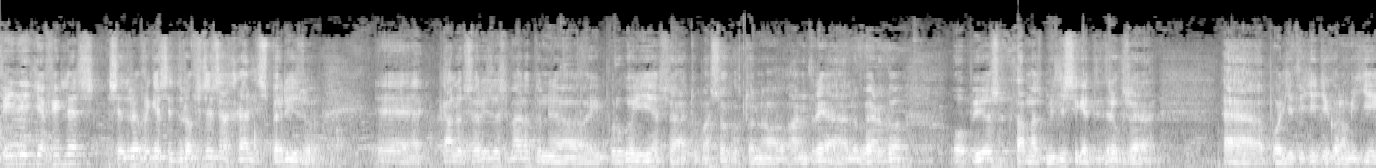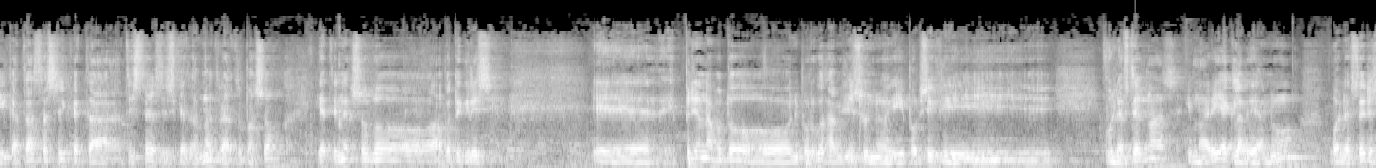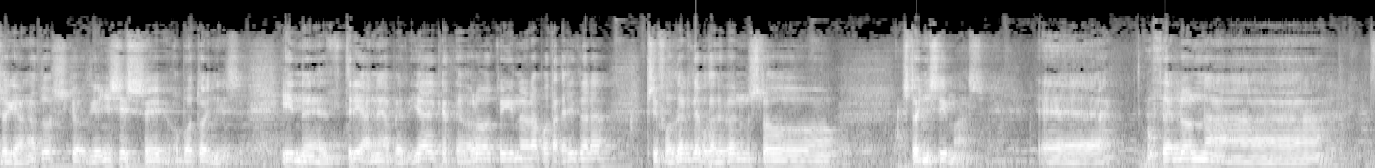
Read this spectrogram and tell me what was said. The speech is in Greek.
Φίλοι και φίλες, συντρόφοι και συντρόφισσες, σας καλησπερίζω. Ε, καλωσορίζω σήμερα τον ε, Υπουργό Υγείας ε, του Πασόκ, τον ε, Ανδρέα Λοβέρδο, ο οποίος θα μας μιλήσει για την τρέχουσα ε, πολιτική και οικονομική κατάσταση και τα, τις θέσεις και τα μέτρα του Πασόκ για την έξοδο από την κρίση. Ε, πριν από τον Υπουργό θα μιλήσουν οι υποψήφοι βουλευτές μας, η Μαρία Κλαβιανού, ο Ελευθέρης ο Γιαννάτος και ο Διονύσης ε, ο Μποτόνης. Είναι τρία νέα παιδιά και θεωρώ ότι είναι ένα από τα καλύτερα ψηφοδέλτια που κατεβαίνουν στο, στο νησί μας. Ε, θέλω να,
